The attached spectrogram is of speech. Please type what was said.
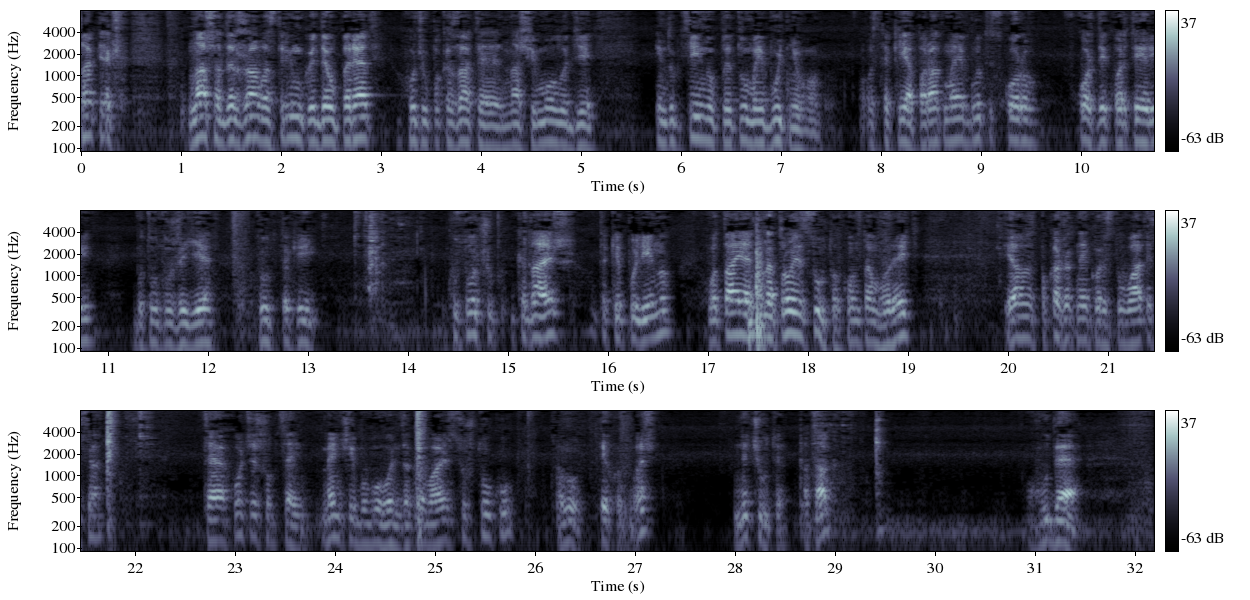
Так як наша держава стрімко йде вперед, хочу показати нашій молоді індукційну плиту майбутнього. Ось такий апарат має бути скоро в кожній квартирі, бо тут вже є. Тут такий кусочок кидаєш, таке поліно, хватає на троє суток, он там горить. Я вам покажу, як нею користуватися. Це хочеш, щоб цей менший був вогонь, закриваєш цю штуку. А ну, тихо, бачиш? Не чути. А так? Гуде.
